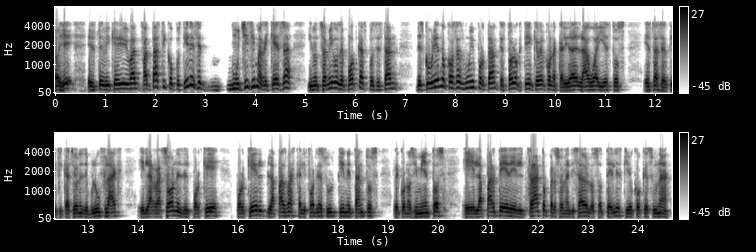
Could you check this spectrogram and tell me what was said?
Oye, este, mi querido Iván, fantástico, pues tienes muchísima riqueza y nuestros amigos de podcast pues están descubriendo cosas muy importantes, todo lo que tiene que ver con la calidad del agua y estos, estas certificaciones de Blue Flag y las razones del por qué, por qué La Paz Baja California Sur tiene tantos reconocimientos, eh, la parte del trato personalizado de los hoteles, que yo creo que es una,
